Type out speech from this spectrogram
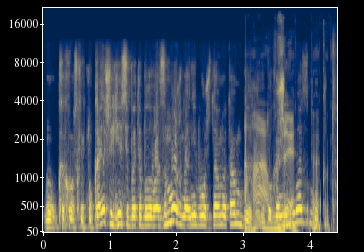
Ну, как вам сказать? Ну, конечно, если бы это было возможно, они бы уже давно там были. Ага, но только уже. невозможно. Так вот.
